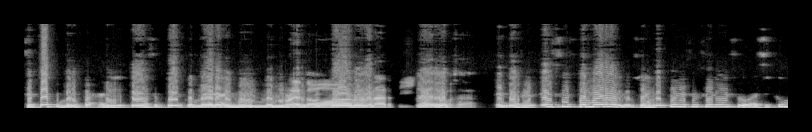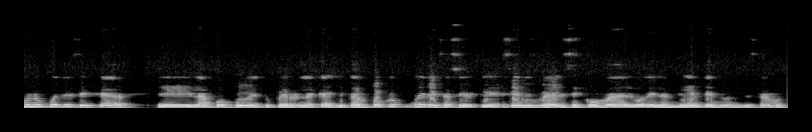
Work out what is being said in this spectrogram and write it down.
se puede comer un pajarito, se puede comer algún mamífero claro. O sea. Entonces, eso está mal, o sea, no puedes hacer eso, así como no puedes dejar eh, la popó de tu perro en la calle, tampoco puedes hacer que ese animal se coma algo del ambiente, ¿no? Donde estamos.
